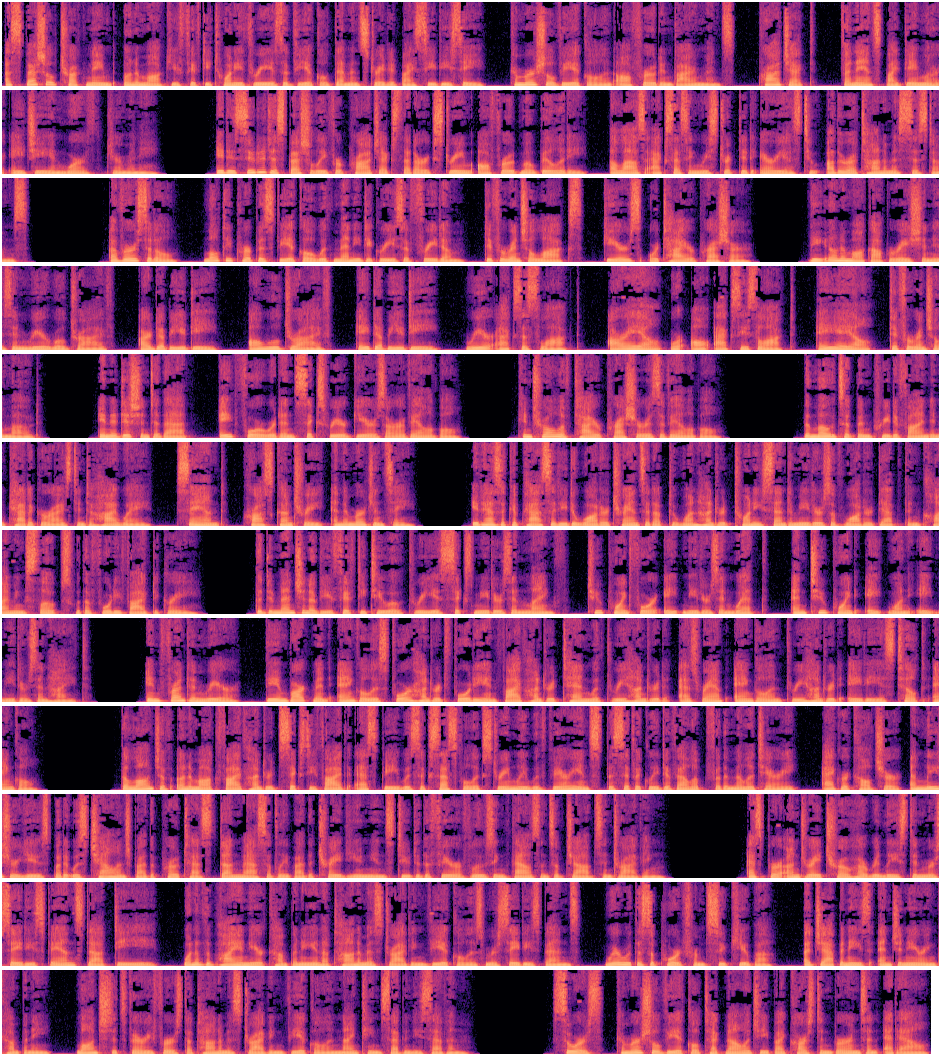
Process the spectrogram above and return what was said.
A special truck named Unimog U5023 is a vehicle demonstrated by CDC, Commercial Vehicle and Off-Road Environments, project, financed by Daimler AG in Worth, Germany. It is suited especially for projects that are extreme off-road mobility, allows accessing restricted areas to other autonomous systems. A versatile, multi-purpose vehicle with many degrees of freedom, differential locks, gears, or tire pressure. The Unimog operation is in rear-wheel drive, RWD, all wheel drive, AWD, rear axis locked, RAL or all axes locked, AAL, differential mode. In addition to that, 8 forward and 6 rear gears are available. Control of tire pressure is available. The modes have been predefined and categorized into highway, sand, cross country, and emergency. It has a capacity to water transit up to 120 centimeters of water depth and climbing slopes with a 45 degree. The dimension of U5203 is 6 meters in length, 2.48 meters in width, and 2.818 meters in height. In front and rear, the embarkment angle is 440 and 510 with 300 as ramp angle and 380 as tilt angle. The launch of Unimog 565 SB was successful extremely with variants specifically developed for the military, agriculture, and leisure use, but it was challenged by the protests done massively by the trade unions due to the fear of losing thousands of jobs in driving. As per Andre Troja released in Mercedes-Benz.de, one of the pioneer company in autonomous driving vehicle is Mercedes-Benz, where with the support from Tsukuba, a Japanese engineering company, launched its very first autonomous driving vehicle in 1977. Source: Commercial Vehicle Technology by Karsten Berns and et al.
